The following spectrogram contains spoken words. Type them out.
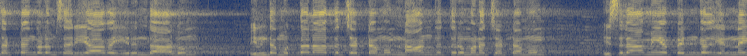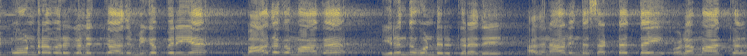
சட்டங்களும் சரியாக இருந்தாலும் இந்த முத்தலாக்கு சட்டமும் நான்கு திருமண சட்டமும் இஸ்லாமிய பெண்கள் என்னை போன்றவர்களுக்கு அது மிகப்பெரிய பாதகமாக இருந்து கொண்டிருக்கிறது. அதனால் இந்த சட்டத்தை உலமாக்கல்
